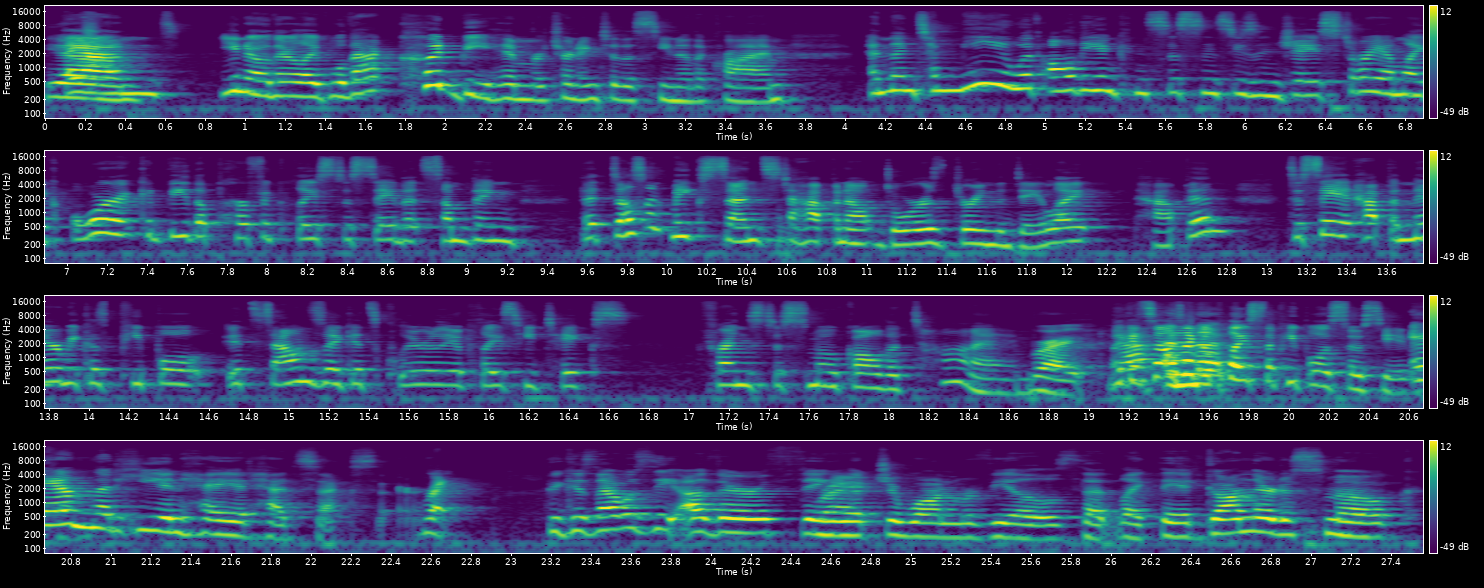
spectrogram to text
Yeah. And, you know, they're like, well, that could be him returning to the scene of the crime. And then to me, with all the inconsistencies in Jay's story, I'm like, or it could be the perfect place to say that something that doesn't make sense to happen outdoors during the daylight happen, to say it happened there because people, it sounds like it's clearly a place he takes friends to smoke all the time. Right. Like Yeah. it sounds like a place that people associate with. and that he and Hae had had sex there. Right. Because that was the other thing Right. that Jawan reveals that like they had gone there to smoke.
